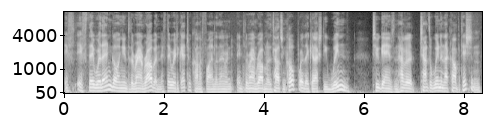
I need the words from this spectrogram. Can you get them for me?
if if they were then going into the round robin, if they were to get to a Connacht final and then into the round robin of the Tailteann Cup, where they could actually win two games and have a chance of winning that competition,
